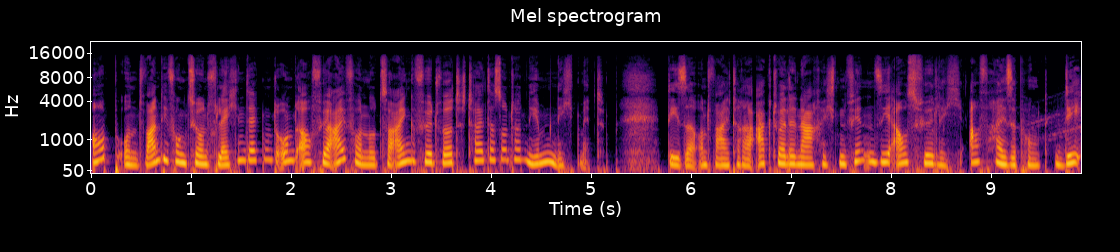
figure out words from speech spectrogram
Ob und wann die Funktion flächendeckend und auch für iPhone-Nutzer eingeführt wird, teilt das Unternehmen nicht mit. Diese und weitere aktuelle Nachrichten finden Sie ausführlich auf heise.de.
